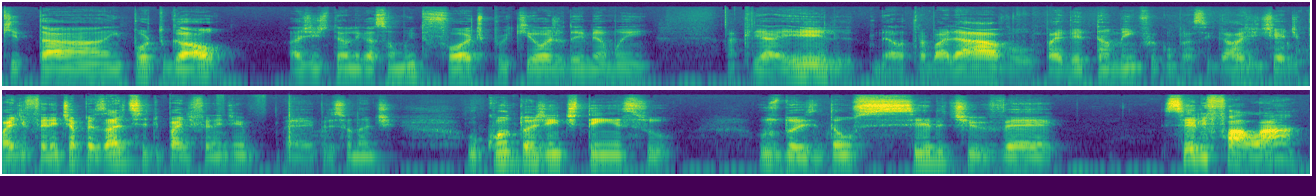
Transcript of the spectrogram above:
que tá em Portugal. A gente tem uma ligação muito forte porque eu ajudei minha mãe a criar ele. Ela trabalhava, o pai dele também foi comprar cigarro. A gente é de pai diferente, apesar de ser de pai diferente, é é impressionante o quanto a gente tem isso, os dois. Então, se ele tiver se ele falar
